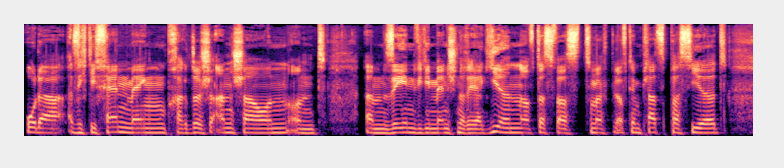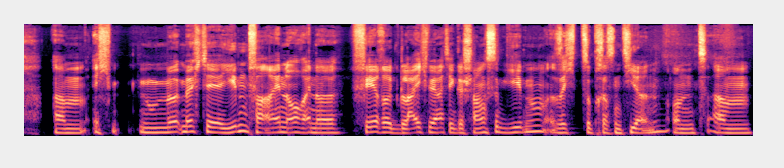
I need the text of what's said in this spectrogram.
oder sich die Fanmengen praktisch anschauen und ähm, sehen, wie die Menschen reagieren auf das, was zum Beispiel auf dem Platz passiert. Ähm, ich möchte jedem Verein auch eine faire, gleichwertige Chance geben, sich zu präsentieren und ähm,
